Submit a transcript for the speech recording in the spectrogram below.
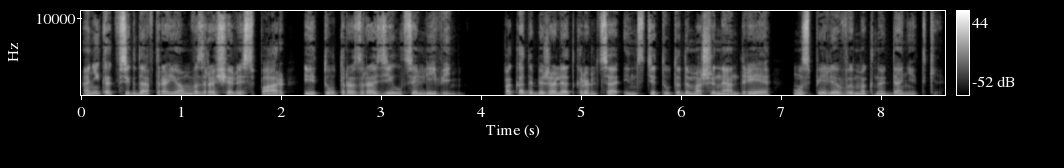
Они, как всегда, втроем возвращались с пар, и тут разразился ливень. Пока добежали от крыльца института до машины Андрея, успели вымокнуть до нитки.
